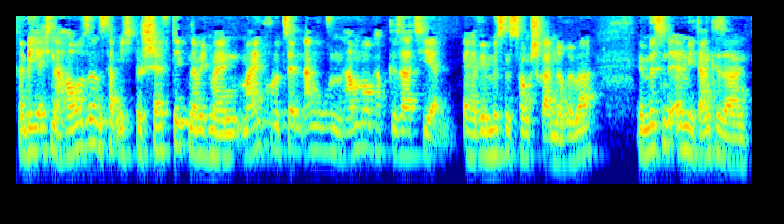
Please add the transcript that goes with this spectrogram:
Dann bin ich echt nach Hause und es hat mich beschäftigt. Dann habe ich meinen meinen Produzenten angerufen in Hamburg, habe gesagt, hier, äh, wir müssen einen Song schreiben darüber. Wir müssen irgendwie Danke sagen.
